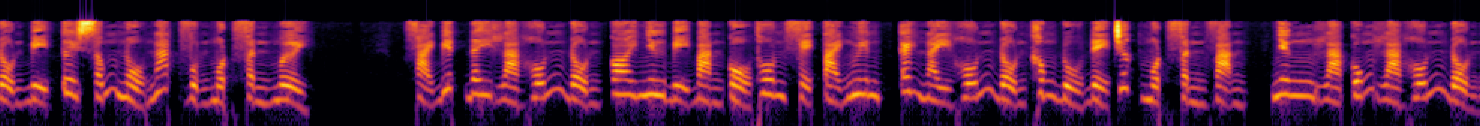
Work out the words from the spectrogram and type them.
độn bị tươi sống nổ nát vụn một phần mười. Phải biết đây là hỗn độn coi như bị bàn cổ thôn phệ tài nguyên, cái này hỗn độn không đủ để trước một phần vạn, nhưng là cũng là hỗn độn.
